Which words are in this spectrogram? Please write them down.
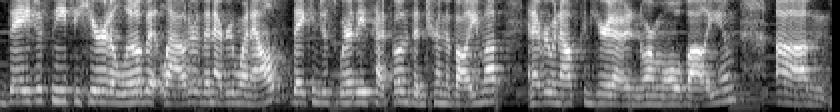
they just need to hear it a little bit louder than everyone else, they can just wear these headphones and turn the volume up and everyone else can hear it at a normal volume. Um,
